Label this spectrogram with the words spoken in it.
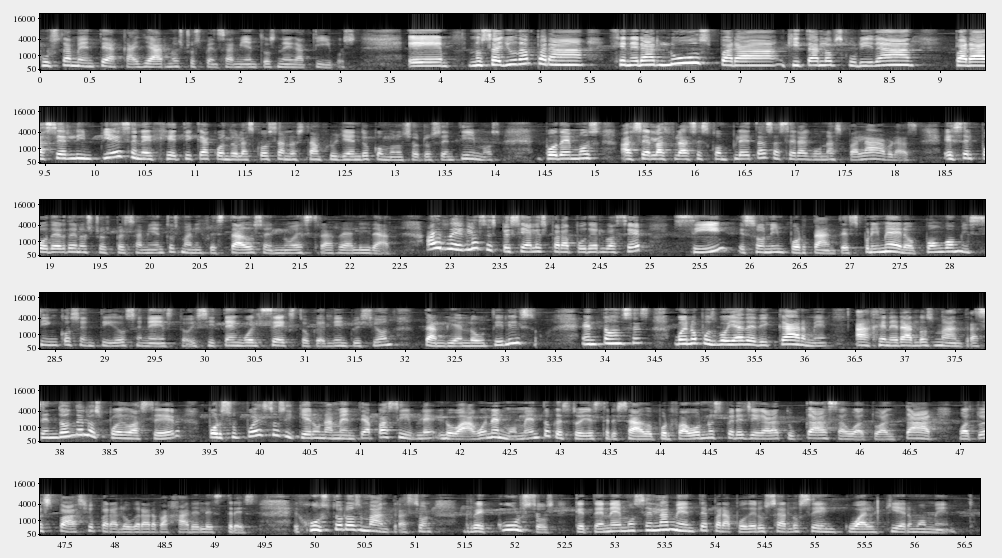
justamente a callar nuestros pensamientos negativos. Eh, nos ayudan para generar luz, para quitar la oscuridad, para hacer limpieza energética cuando las cosas no están fluyendo como nosotros sentimos. Podemos hacer las frases completas, hacer algunas palabras. Es el poder de nuestros pensamientos manifestados en nuestra realidad. ¿Hay reglas especiales para poderlo hacer? Sí, son importantes. Primero, pongo mis cinco sentidos en esto y si tengo el sexto, que es la intuición, también lo utilizo. Entonces, bueno, pues voy a dedicarme a generar los mantras. ¿En dónde los puedo hacer? Por supuesto, si quiero una mente apacible, lo hago en el momento que estoy estresado. Por favor, no esperes llegar a tu casa o a tu altar o a tu espacio para lograr bajar el estrés. Justo los mantras son recursos que tenemos en la mente para poder usarlos en cualquier momento.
